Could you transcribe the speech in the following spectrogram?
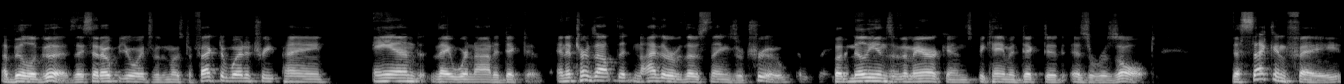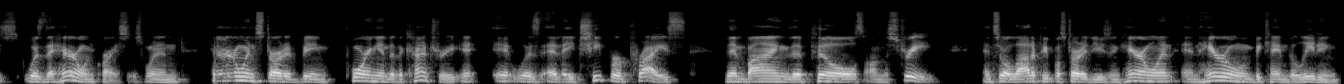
a bill of goods. They said opioids were the most effective way to treat pain and they were not addictive. And it turns out that neither of those things are true, but millions of Americans became addicted as a result. The second phase was the heroin crisis. When heroin started being pouring into the country, it, it was at a cheaper price than buying the pills on the street. And so a lot of people started using heroin, and heroin became the leading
